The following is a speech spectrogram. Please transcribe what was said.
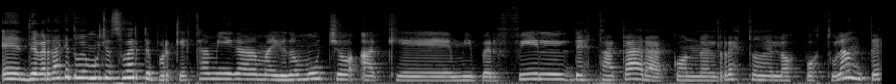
Eh, de verdad que tuve mucha suerte porque esta amiga me ayudó mucho a que mi perfil destacara con el resto de los postulantes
